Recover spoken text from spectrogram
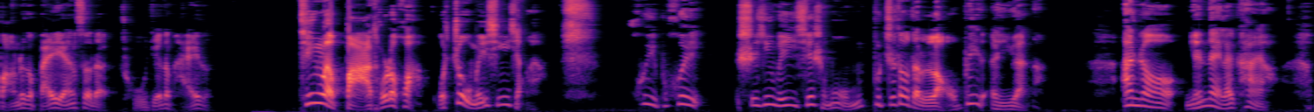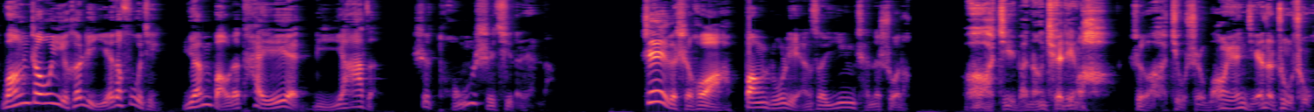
绑着个白颜色的处决的牌子。听了把头的话，我皱眉心想啊。会不会是因为一些什么我们不知道的老辈的恩怨呢？按照年代来看呀，王昭义和李爷的父亲元宝的太爷爷李鸭子是同时期的人呢。这个时候啊，帮主脸色阴沉的说道：“啊，基本能确定了，这就是王元杰的住处。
